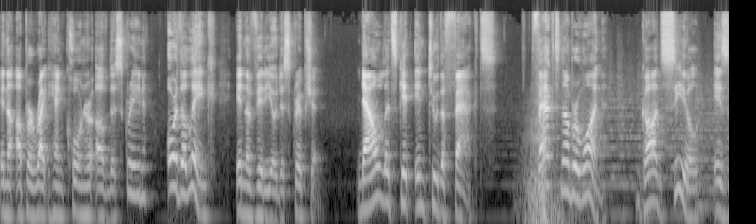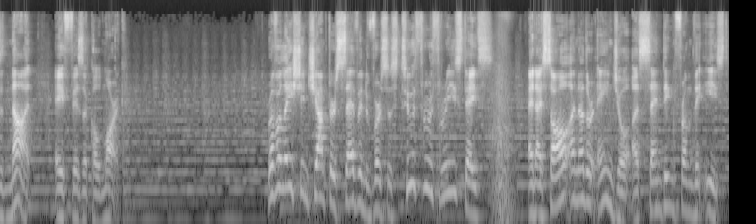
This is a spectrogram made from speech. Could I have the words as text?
in the upper right hand corner of the screen or the link in the video description. Now let's get into the facts. Fact number one, God's seal is not a physical mark. Revelation chapter 7 verses 2 through 3 states, And I saw another angel ascending from the east,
